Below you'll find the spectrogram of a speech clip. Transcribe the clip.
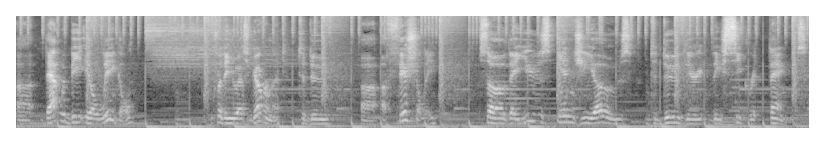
Uh, that would be illegal for the U.S. government to do uh, officially, so they use NGOs to do these secret things.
